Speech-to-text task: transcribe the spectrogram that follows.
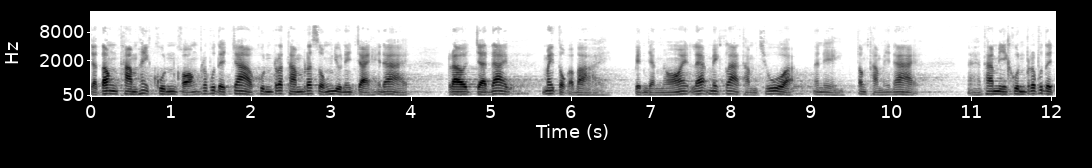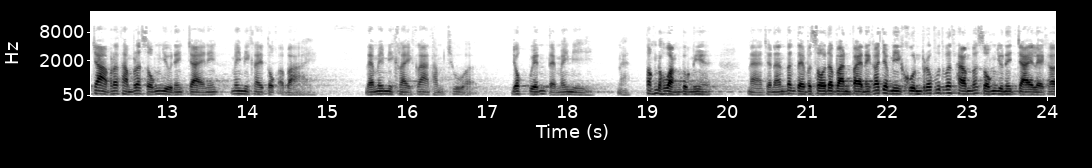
จะต้องทำให้คุณของพระพุทธเจ้า คุณพระธรรมพระสงฆ์อยู่ในใจให้ได้ เราจะได้ไม่ตกอบายเป็นอย่างน้อยและไม่กล้าทำชั่ว นั่นเองต้องทำให้ได้นะถ้ามีคุณพระพุทธเจ้าพระธรรมพระสงฆ์อยู่ในใจนี้ไม่มีใครตกอบาย และไม่มีใครกล้าทำชั่ว ยกเว้นแต่ไม่มีนะต้องระวังตรงนี้นะฉะนั้นตั้งแต่ประโสดาบันไปเนี่ยเขาจะมีคุณพระพุทธธรรมพระสงฆ์อยู่ในใจเลยเขา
